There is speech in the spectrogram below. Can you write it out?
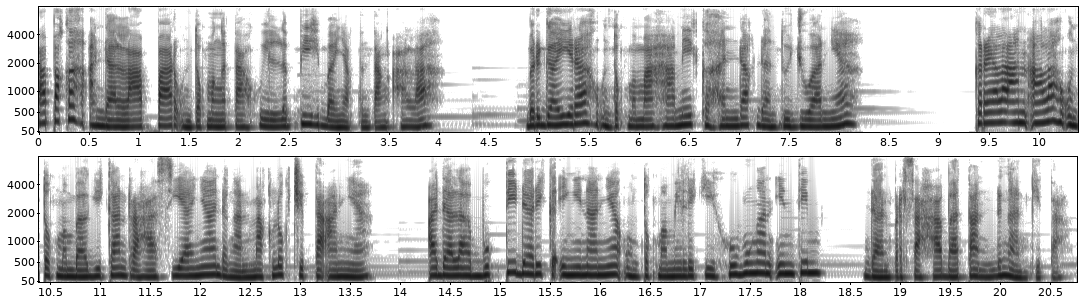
Apakah Anda lapar untuk mengetahui lebih banyak tentang Allah? Bergairah untuk memahami kehendak dan tujuannya? Kerelaan Allah untuk membagikan rahasianya dengan makhluk ciptaannya adalah bukti dari keinginannya untuk memiliki hubungan intim dan persahabatan dengan kita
